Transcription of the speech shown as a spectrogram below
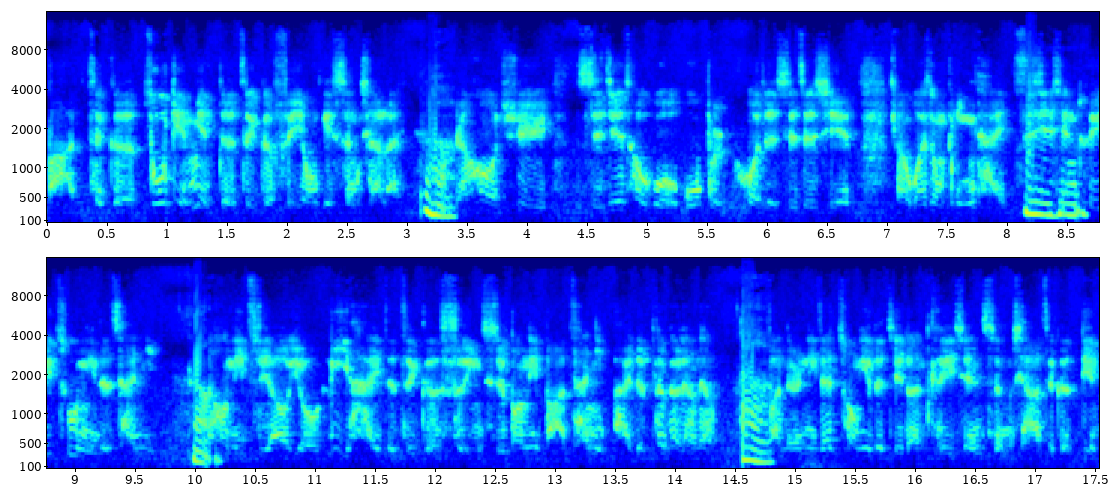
把这个租店面的这个费用给省下来，然后去直接透过 Uber 或者是这些啊外送平台，直接先推出你的餐饮。然后你只要有厉害的这个摄影师帮你把餐饮拍得漂漂亮亮，反而你在创业的阶段可以先省下这个店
